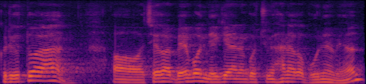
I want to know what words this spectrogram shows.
그리고 또한 어, 제가 매번 얘기하는 것 중에 하나가 뭐냐면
